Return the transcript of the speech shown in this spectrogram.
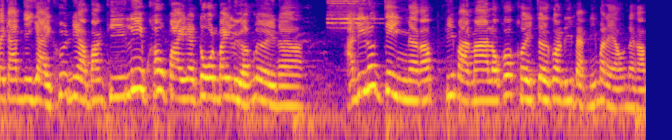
รายการใหญ่ ๆ ขึ้นเนี่ย บางทีรีบเข้าไปเนี่ยโดนใบเหลืองเลยนะ นนี้เรื่องจริงนะครับ ที่ผ่านมาเราก็เคยเจอกรณีแบบนี้มาแล้วนะครับ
